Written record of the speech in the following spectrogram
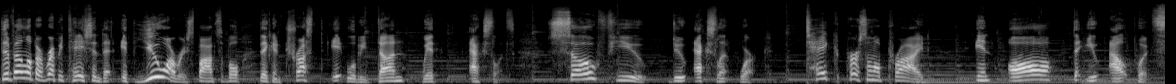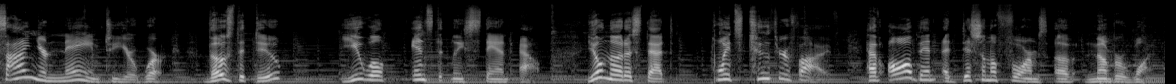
Develop a reputation that if you are responsible, they can trust it will be done with excellence. So few do excellent work. Take personal pride in all that you output. Sign your name to your work. Those that do, you will instantly stand out. You'll notice that points two through five have all been additional forms of number one,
